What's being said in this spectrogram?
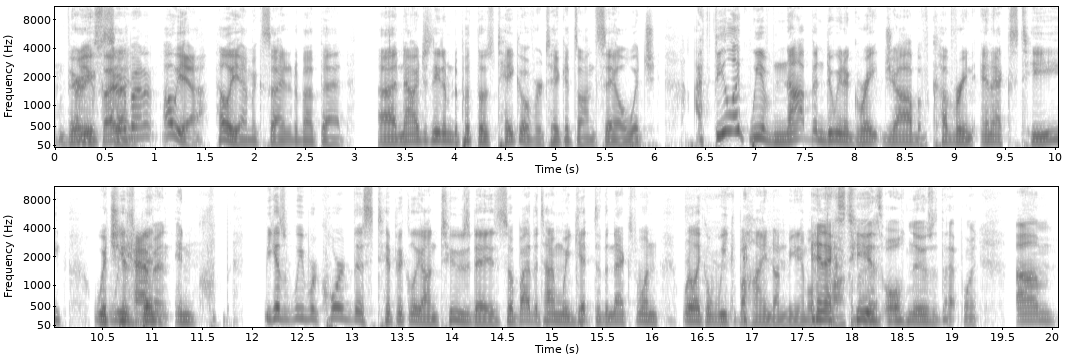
Very you excited about it? Oh yeah, hell yeah, I'm excited about that. Uh, now I just need him to put those takeover tickets on sale, which I feel like we have not been doing a great job of covering NXT, which We has haven't. been inc- because we record this typically on Tuesdays. So by the time we get to the next one, we're like a week behind on being able to talk about NXT is it. old news at that point. Um,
